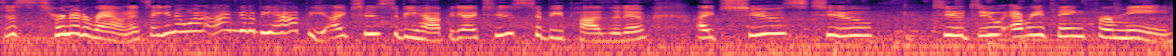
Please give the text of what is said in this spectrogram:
just turn it around and say, you know what, I'm going to be happy. I choose to be happy. I choose to be positive. I choose to to do everything for me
